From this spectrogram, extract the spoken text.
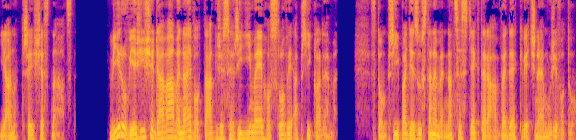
Jan 3.16 Víru v Ježíše dáváme najevo tak, že se řídíme jeho slovy a příkladem. V tom případě zůstaneme na cestě, která vede k věčnému životu.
